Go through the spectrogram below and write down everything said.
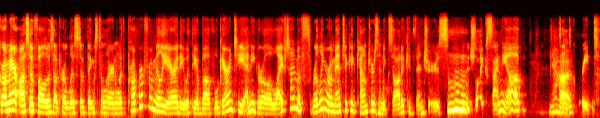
pointing. Also follows up her list of things to learn with proper familiarity with the above will guarantee any girl a lifetime of thrilling romantic encounters and exotic adventures. Which, like, sign me up. Yeah Sounds great.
